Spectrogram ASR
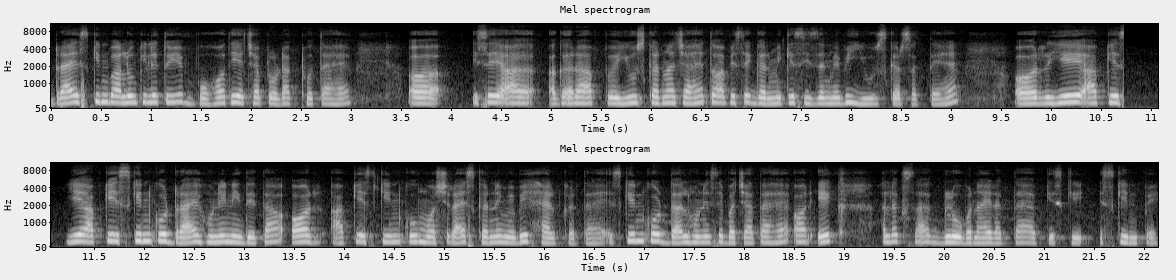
ड्राई स्किन वालों के लिए तो ये बहुत ही अच्छा प्रोडक्ट होता है। इसे अगर आप यूज़ करना चाहें तो आप इसे गर्मी के सीज़न में भी यूज़ कर सकते हैं। और ये आपके ये आपकी स्किन को ड्राई होने नहीं देता और आपके स्किन को मॉइस्चराइज करने में भी हेल्प करता है। स्किन को डल होने से बचाता है और एक अलग सा ग्लो बनाए रखता है आपकी स्किन पे।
